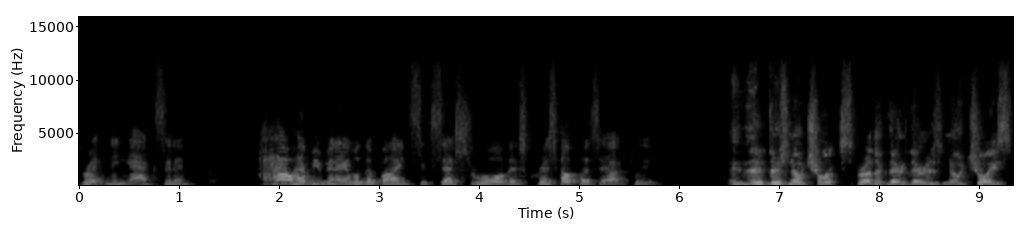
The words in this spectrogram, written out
threatening accident. How have you been able to find success through all this, Chris? Help us out, please. there's no choice, brother. There, there is no choice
